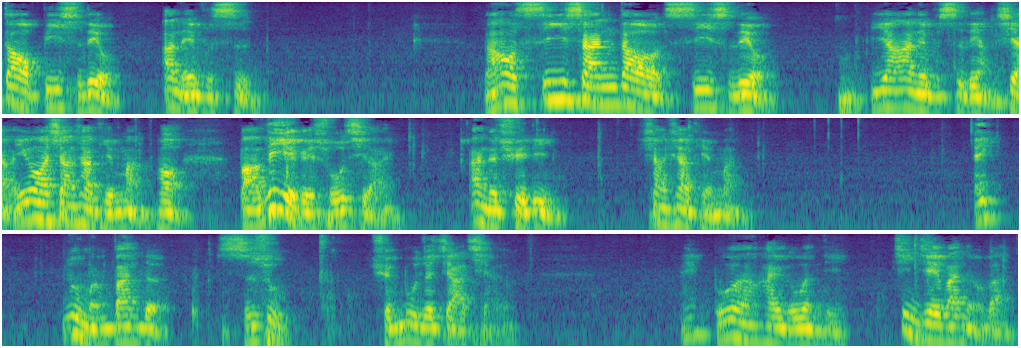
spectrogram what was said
到 B 十六按 F 四，然后 C 三到 C 十六一样按 F 四两下，因为要向下填满，哈。把列给锁起来，按个确定，向下填满。哎，入门班的时数全部就加起来了。哎，不过还有个问题，进阶班怎么办？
